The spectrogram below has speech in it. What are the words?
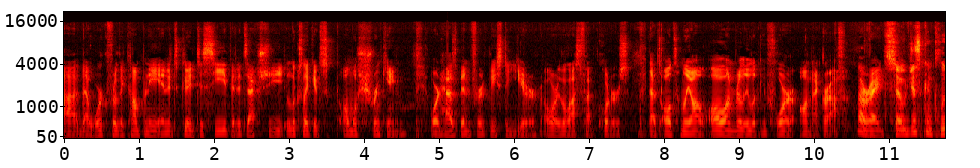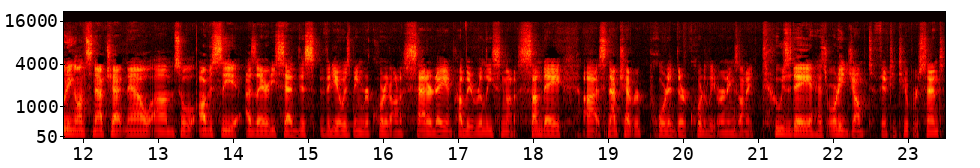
uh, that work for the company, and it's good to see that it's actually it looks like it's almost shrinking, or it has been for at least a year or the last five quarters. That's ultimately all, all I'm really looking for on that graph. All right, so just concluding on Snapchat now. Um, so obviously, as I already said, this video is being recorded on a Saturday and probably releasing on a Sunday. Uh, Snapchat reported their quarterly earnings on a Tuesday and has already jumped 52%.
